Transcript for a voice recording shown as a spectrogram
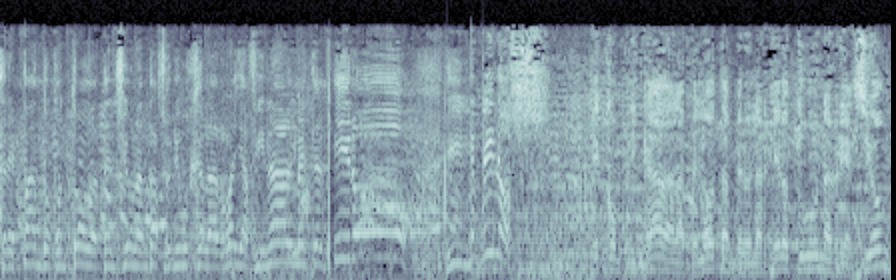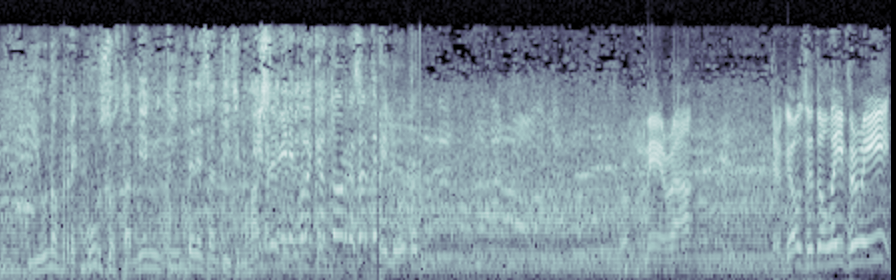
Trepando con todo. Atención, Landazuri busca la raya final. Mete el tiro. Y Pinos. Es complicada la pelota, pero el arquero tuvo una reacción y unos recursos también interesantísimos. Y se viene por acá Torres. Pelota. Mira. There goes the delivery.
